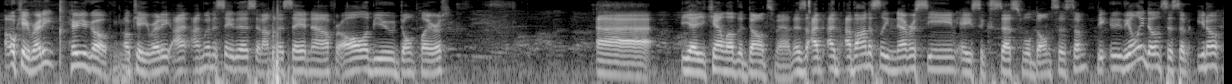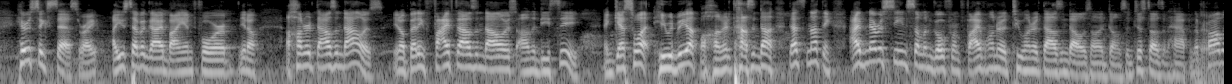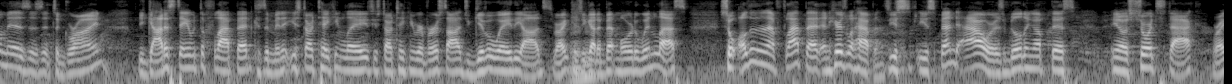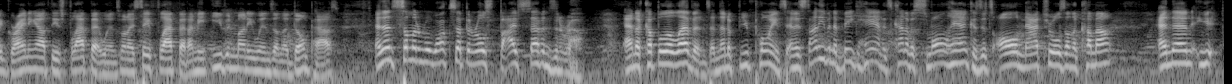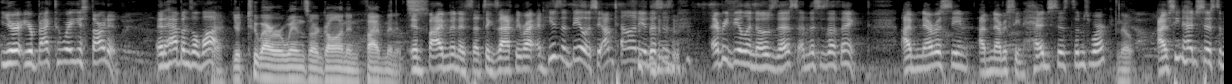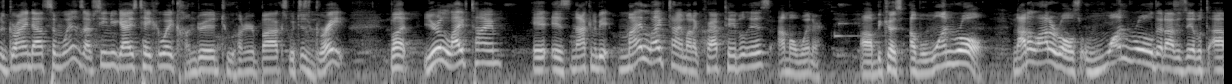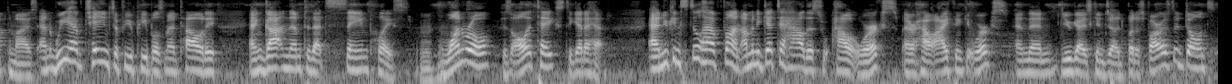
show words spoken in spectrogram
Okay, ready? Here you go. Mm-hmm. Okay, you ready? I, I'm going to say this, and I'm going to say it now for all of you don't players. Uh, yeah, you can't love the don'ts, man. There's, I've, I've, I've honestly never seen a successful don't system. The, the only don't system, you know, here's success, right? I used to have a guy buy in for, you know, $100,000, you know, betting $5,000 on the DC. And guess what? He would be up $100,000. That's nothing. I've never seen someone go from $500 to $200,000 on a don'ts. It just doesn't happen. The problem is, is it's a grind. You got to stay with the flat bet because the minute you start taking lays, you start taking reverse odds, you give away the odds, right? Because you mm-hmm. got to bet more to win less. So other than that flat bet, and here's what happens: you you spend hours building up this, you know, short stack, right? Grinding out these flat bet wins. When I say flat bet, I mean even money wins on the don't pass, and then someone walks up and rolls five sevens in a row. And a couple 11s, and then a few points, and it's not even a big hand. It's kind of a small hand because it's all naturals on the come out and then you, you're you're back to where you started. It happens a lot. Your two-hour wins are gone in five minutes. In five minutes, that's exactly right. And he's a dealer. See, I'm telling you, this is every dealer knows this, and this is the thing. I've never seen I've never seen hedge systems work. nope. I've seen hedge systems grind out some wins. I've seen you guys take away 100, 200 bucks, which is great. But your lifetime is not going to be. My lifetime on a crap table is I'm a winner uh, because of one roll. Not a lot of roles. one role that I was able to optimize. And we have changed a few people's mentality and gotten them to that same place. Mm-hmm. One role is all it takes to get ahead and you can still have fun. I'm going to get to how this how it works or how I think it works, and then you guys can judge. But as far as the don'ts,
